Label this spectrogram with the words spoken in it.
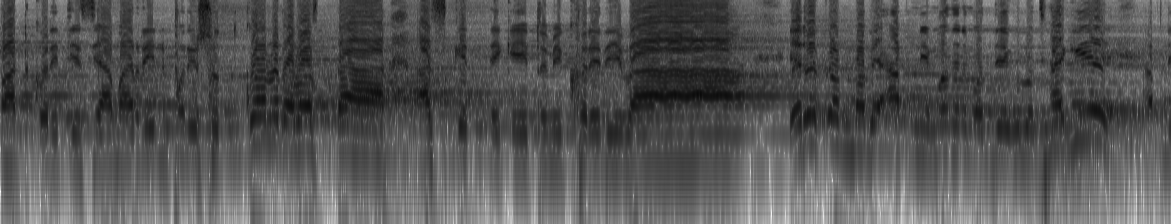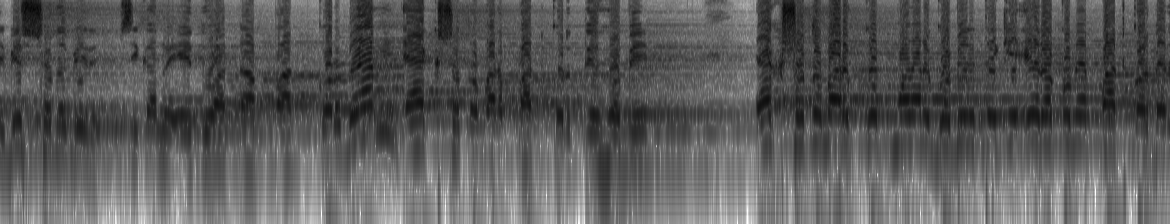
পাঠ করিতেছি। আমার ঋণ পরিশোধ করার ব্যবস্থা আজকের থেকেই তুমি করে দিবা। এরকম ভাবে আপনি মনের মধ্যে এগুলো জাগিয়ে আপনি বিশ্বনবীর শিখানো এই দোয়াটা পাঠ করবেন। একশতবার পাঠ করতে হবে। একশতবার খুব মনের গভীর থেকে এরকমে পাঠ করবেন,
